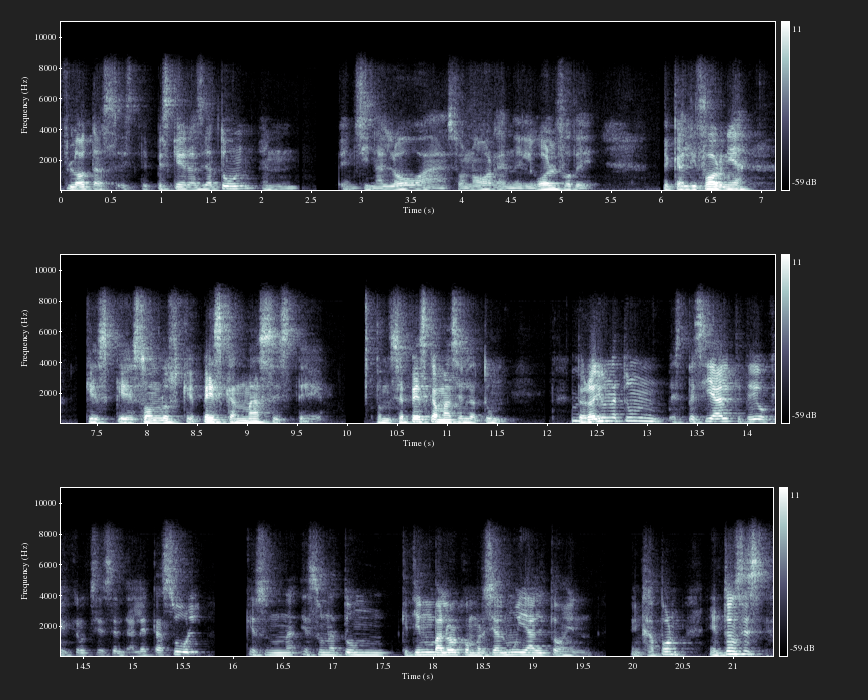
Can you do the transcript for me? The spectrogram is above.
flotas este, pesqueras de atún en, Sinaloa, Sonora, en el Golfo de, California, que, es, que son los que pescan más, este, donde se pesca más el atún. Pero hay un atún especial que te digo que creo que es el de aleta azul, que es, una, es un atún que tiene un valor comercial muy alto en, en Japón. Entonces,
